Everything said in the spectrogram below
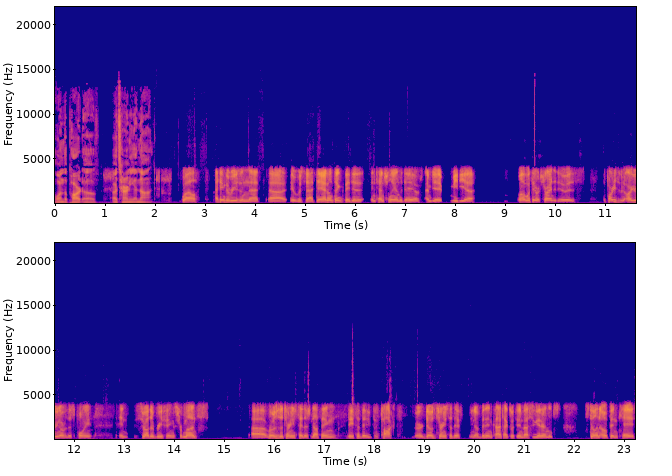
on the part of Attorney Anand? Well, I think the reason that uh, it was that day, I don't think they did it intentionally on the day of NBA Media. Well, what they were trying to do is the parties have been arguing over this point in through other briefings for months. Uh, Rose's attorneys say there's nothing. They said they've talked, or Doe's attorney said they've you know been in contact with the investigator, and it's still an open case.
